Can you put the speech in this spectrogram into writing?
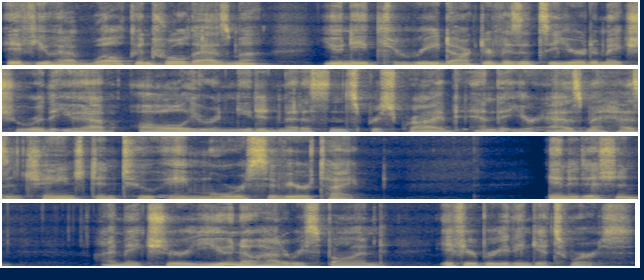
If you have well controlled asthma, you need three doctor visits a year to make sure that you have all your needed medicines prescribed and that your asthma hasn't changed into a more severe type. In addition, I make sure you know how to respond if your breathing gets worse.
